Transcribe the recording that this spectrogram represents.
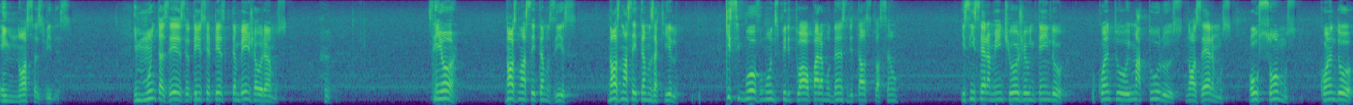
em nossas vidas. E muitas vezes eu tenho certeza que também já oramos. Senhor, nós não aceitamos isso, nós não aceitamos aquilo que se mova o mundo espiritual para a mudança de tal situação. E sinceramente, hoje eu entendo o quanto imaturos nós éramos ou somos quando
